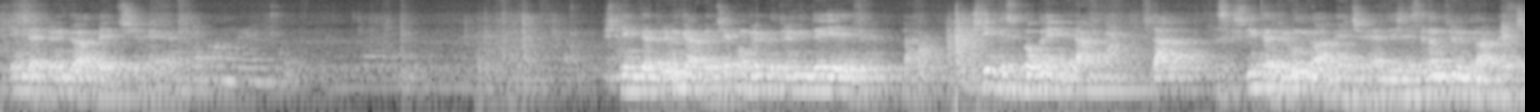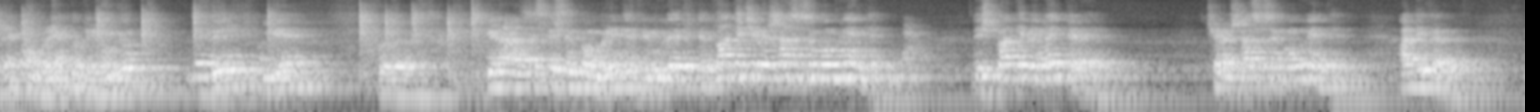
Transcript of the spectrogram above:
Știm că triunghiul ABC, este congruent cu știm că triunghiul ABC e congruent cu triunghiul DEF. Da. Știm că sunt congruente, da? Da. Dar știm că triunghiul ABC, deci desenăm triunghiul ABC, congruent cu triunghiul DEF. Când am zis că sunt congruente triunghiurile, că toate cele șase sunt congruente. Da. Deci toate elementele, cele șase sunt congruente. Adică,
